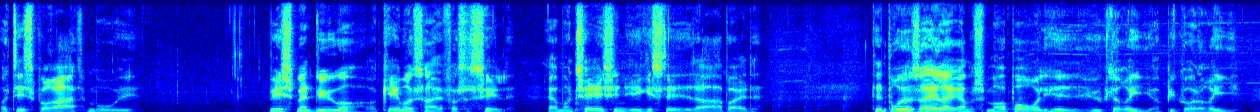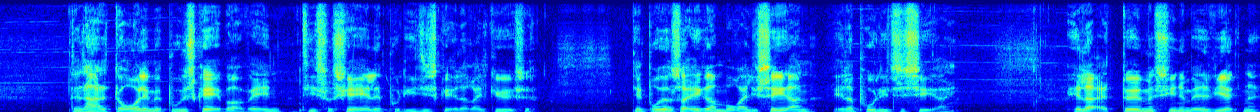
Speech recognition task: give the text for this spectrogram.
og desperat modig. Hvis man lyver og gemmer sig for sig selv, er montagen ikke stedet at arbejde. Den bryder sig heller ikke om småborgerlighed, hyggeleri og bigotteri. Den har det dårligt med budskaber, hvad enten de sociale, politiske eller religiøse. Den bryder sig ikke om moraliseren eller politisering. Eller at dømme sine medvirkende,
